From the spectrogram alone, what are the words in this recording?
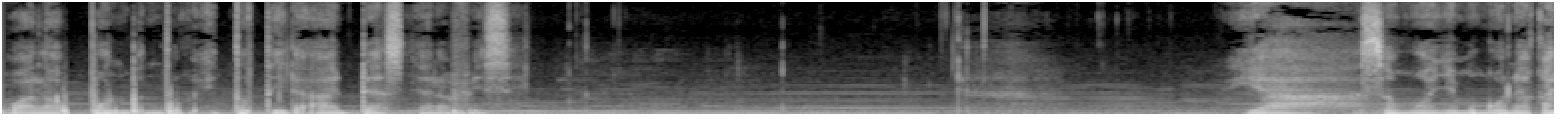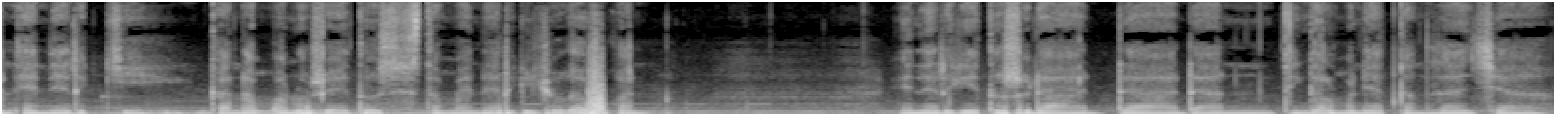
walaupun bentuk itu tidak ada secara fisik. Ya, semuanya menggunakan energi karena manusia itu sistem energi juga bukan? Energi itu sudah ada dan tinggal meniatkan saja.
